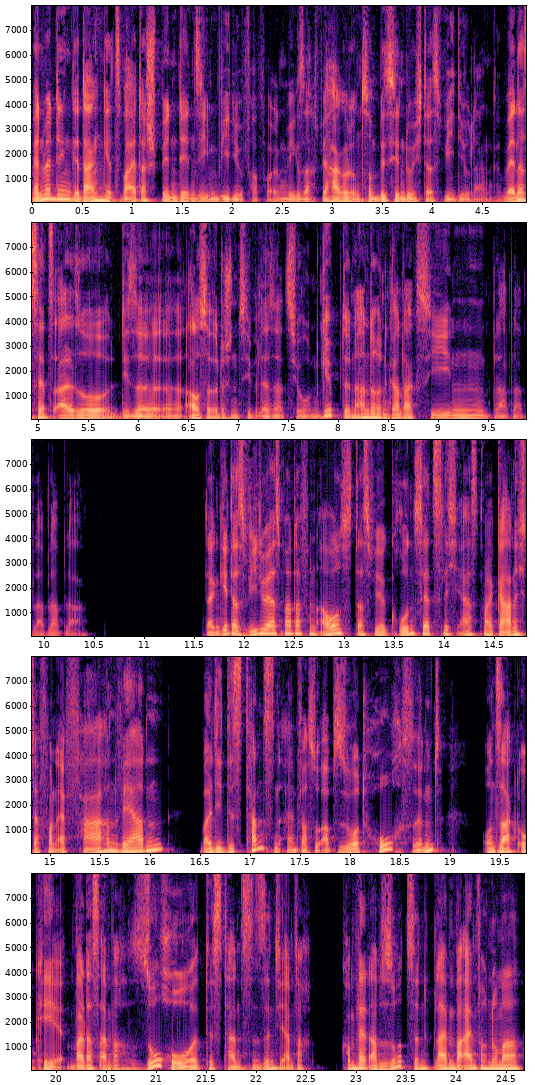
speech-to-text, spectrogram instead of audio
wenn wir den Gedanken jetzt weiterspinnen, den Sie im Video verfolgen, wie gesagt, wir hageln uns so ein bisschen durch das Video lang. Wenn es jetzt also diese äh, außerirdischen Zivilisationen gibt in anderen Galaxien, bla bla bla bla bla, dann geht das Video erstmal davon aus, dass wir grundsätzlich erstmal gar nicht davon erfahren werden, weil die Distanzen einfach so absurd hoch sind und sagt, okay, weil das einfach so hohe Distanzen sind, die einfach komplett absurd sind, bleiben wir einfach nur mal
